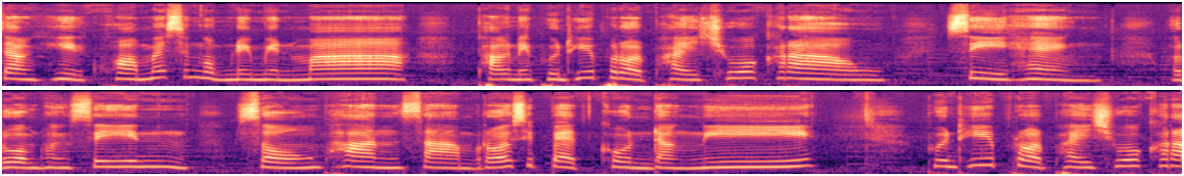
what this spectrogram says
จากเหตุความไม่สงบในเมียนมาพักในพื้นที่ปลอดภัยชั่วคราว 4 แห่ง รวมทั้งสิ้น 2,318 คนดังนี้ พื้นที่ปลอดภัยชั่วคร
